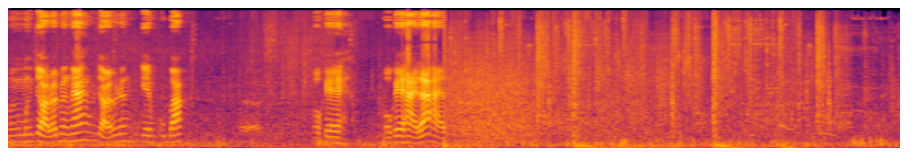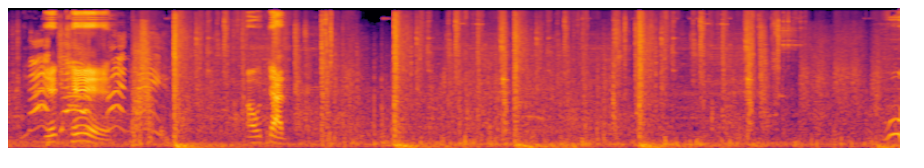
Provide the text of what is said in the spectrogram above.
มึงมึงจอดแป๊บนึงนะมึงจอดแป๊บนึงเกมกูบั๊กเออโอเค โอเคหายแล้วหาย Man Get down! here. Friendly! เอาจัดวู้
